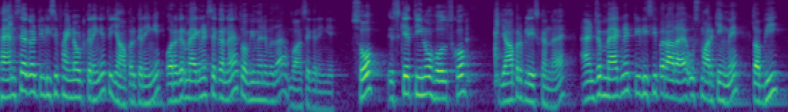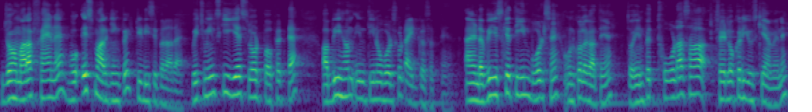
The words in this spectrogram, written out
फ़ैन से अगर टीडीसी फाइंड आउट करेंगे तो यहाँ पर करेंगे। और अगर मैग्नेट से करना है तो अभी मैंने बताया वहाँ से करेंगे। सो so, इसके तीनों होल्स को यहाँ पर प्लेस करना है। एंड जब मैग्नेट टीडीसी पर आ रहा है उस मार्किंग में तभी जो हमारा फ़ैन है वो इस मार्किंग पे टीडीसी पर आ रहा है। विच मीन्स की ये स्लॉट परफेक्ट है। अभी हम इन तीनों बोल्ट्स को टाइट कर सकते हैं। एंड अभी इसके तीन बोल्ट्स हैं, उनको लगाते हैं। तो इन पे थोड़ा सा थ्रेड लॉकर यूज़ किया मैंने।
